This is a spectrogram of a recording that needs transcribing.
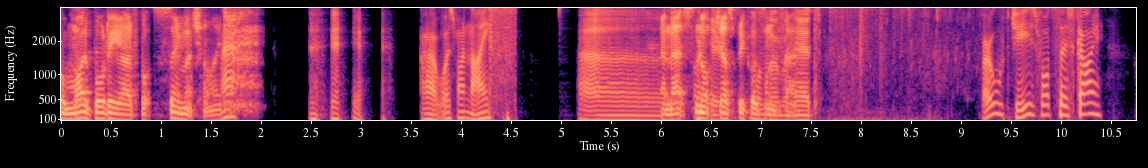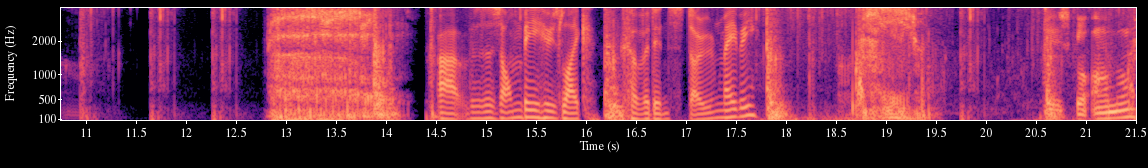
On my body, I've got so much hide. Uh, where's my knife? uh, And that's not okay, just because one I'm fat. Ed. Oh, geez, what's this guy? Uh, there's a zombie who's like covered in stone, maybe? He's got armor.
